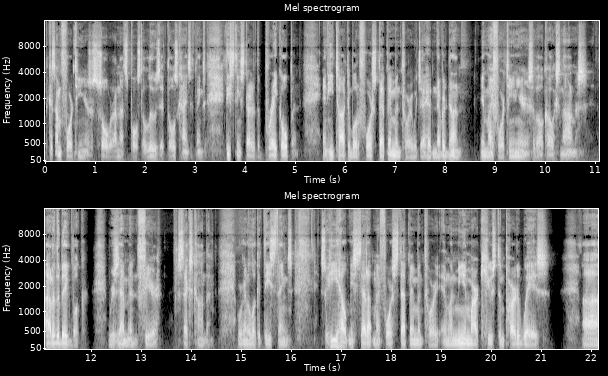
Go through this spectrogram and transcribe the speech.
because I'm 14 years sober, I'm not supposed to lose it. Those kinds of things. These things started to break open. And he talked about a four step inventory, which I had never done in my 14 years of Alcoholics Anonymous out of the big book resentment, fear, sex conduct. We're going to look at these things. So he helped me set up my four step inventory. And when me and Mark Houston parted ways, uh,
